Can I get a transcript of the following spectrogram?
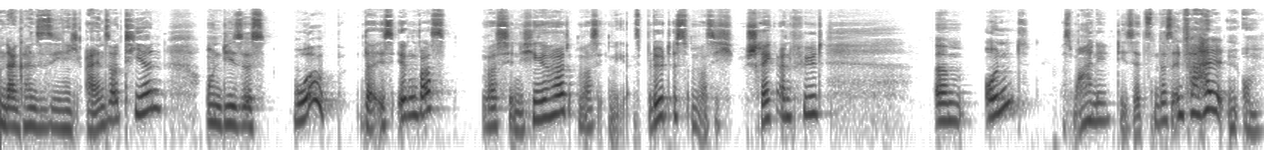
und dann können sie sie nicht einsortieren und dieses, whoop, da ist irgendwas, was hier nicht hingehört und was irgendwie ganz blöd ist und was sich schräg anfühlt. Ähm, und was machen die? Die setzen das in Verhalten um.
